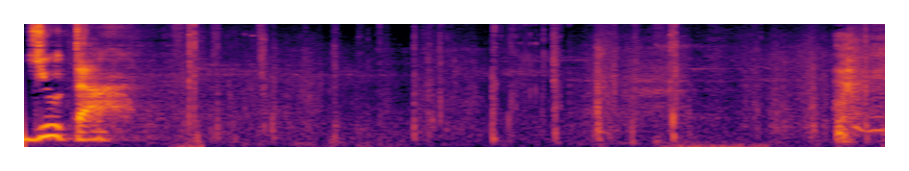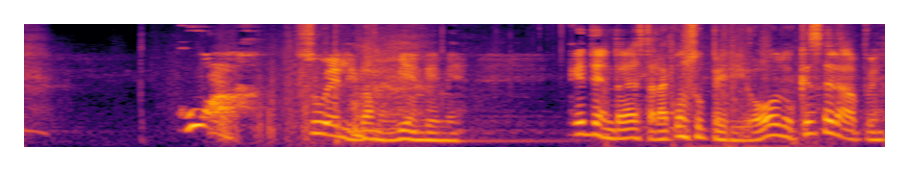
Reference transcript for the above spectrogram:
Utah. ¡Jua! Súbele, vamos, bien, bien, bien. ¿Qué tendrá? ¿Estará con su periodo? ¿Qué será, pues?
